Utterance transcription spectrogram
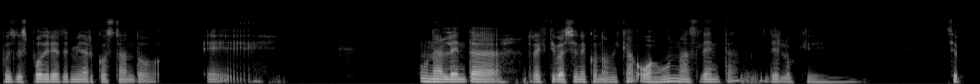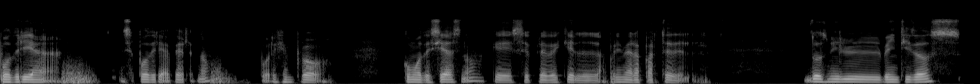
pues les podría terminar costando eh, una lenta reactivación económica o aún más lenta de lo que se podría, se podría ver, ¿no? Por ejemplo, como decías, ¿no? Que se prevé que la primera parte del 2022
